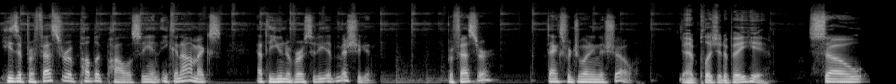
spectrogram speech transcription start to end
He's a professor of public policy and economics at the University of Michigan. Professor, thanks for joining the show. A pleasure to be here. So,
